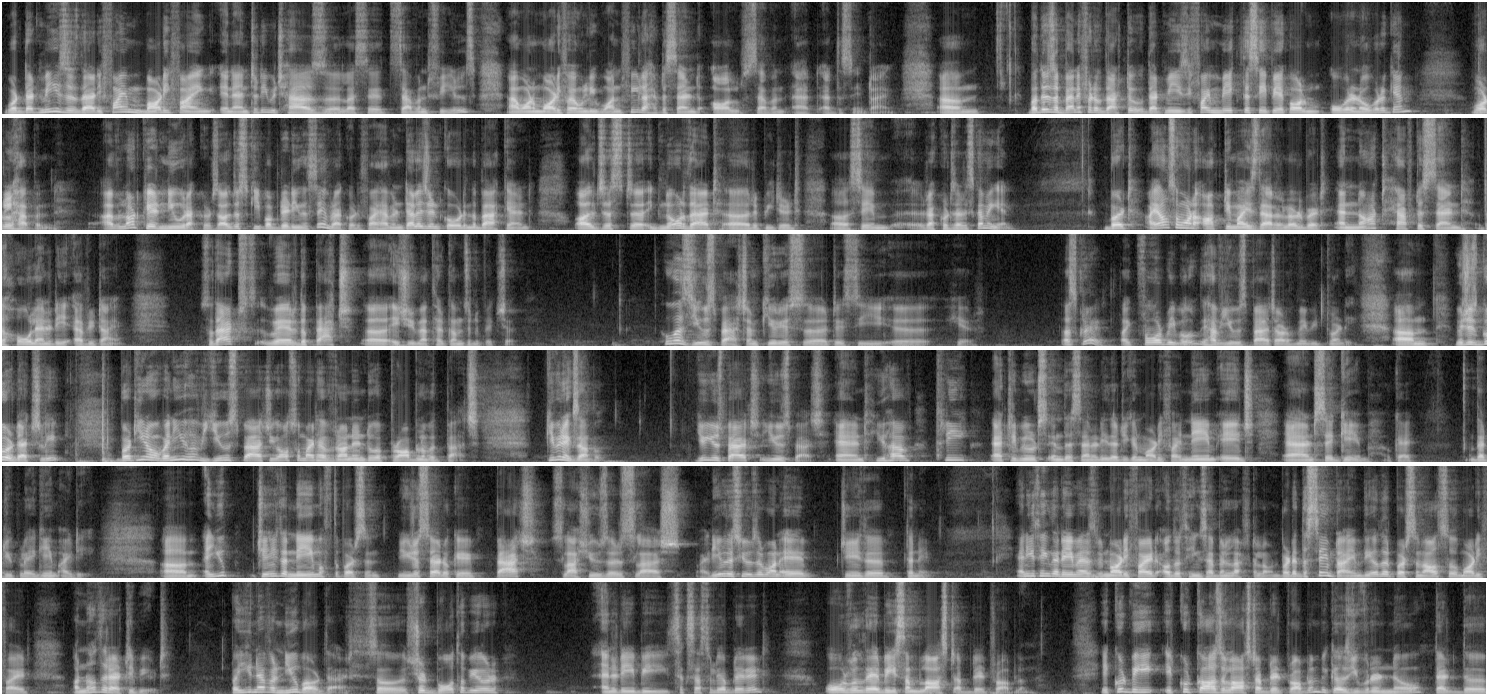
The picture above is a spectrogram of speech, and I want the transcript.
What that means is that if I'm modifying an entity which has, uh, let's say, seven fields, I want to modify only one field, I have to send all seven at, at the same time. Um, but there's a benefit of that too. That means if I make this API call over and over again, what will happen? I will not create new records. I'll just keep updating the same record. If I have intelligent code in the backend, I'll just uh, ignore that uh, repeated uh, same uh, records that is coming in. But I also want to optimize that a little bit and not have to send the whole entity every time. So that's where the patch uh, HTTP method comes into picture. Who has used patch? I'm curious uh, to see uh, here. That's great. Like four people have used patch out of maybe 20, um, which is good actually. But you know, when you have used patch, you also might have run into a problem with patch. give you an example. You use patch, you use patch, and you have three attributes in this entity that you can modify: name, age, and say game. Okay, that you play game ID. Um, and you change the name of the person. You just said, okay, patch slash user slash ID of this user one a change the, the name. And you think the name has been modified, other things have been left alone. But at the same time, the other person also modified another attribute. But you never knew about that. So should both of your entity be successfully updated? Or will there be some lost update problem? It could be, it could cause a lost update problem because you wouldn't know that the,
